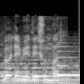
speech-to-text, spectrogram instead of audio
böyle bir hedefim var.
